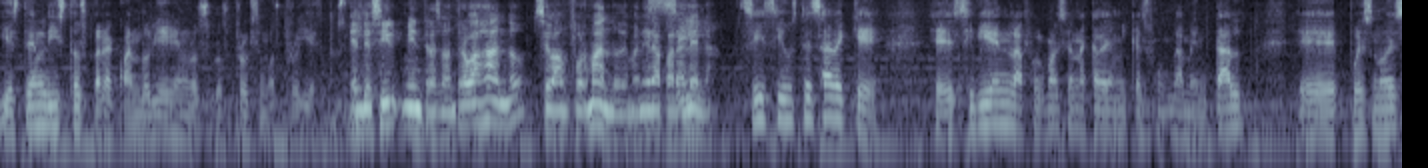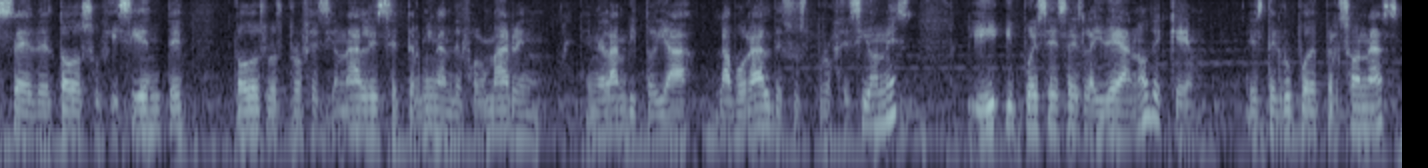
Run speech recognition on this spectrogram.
y estén listos para cuando lleguen los, los próximos proyectos. Es decir, mientras van trabajando, se van formando de manera sí, paralela. Sí, sí, usted sabe que eh, si bien la formación académica es fundamental, eh, pues no es eh, del todo suficiente. Todos los profesionales se terminan de formar en, en el ámbito ya laboral de sus profesiones y, y, pues esa es la idea, ¿no? De que este grupo de personas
